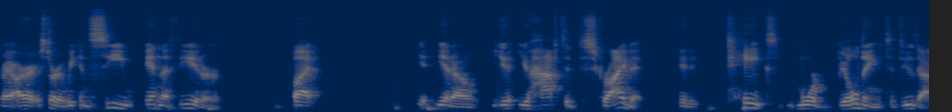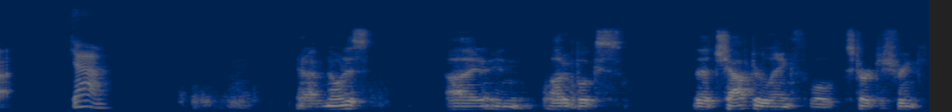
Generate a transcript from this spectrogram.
right? Or sorry, we can see in the theater, but you know, you you have to describe it. It, it takes more building to do that. Yeah. And I've noticed uh, in a lot of books, the chapter length will start to shrink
